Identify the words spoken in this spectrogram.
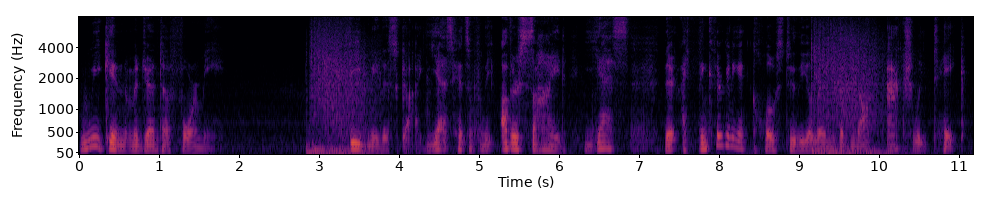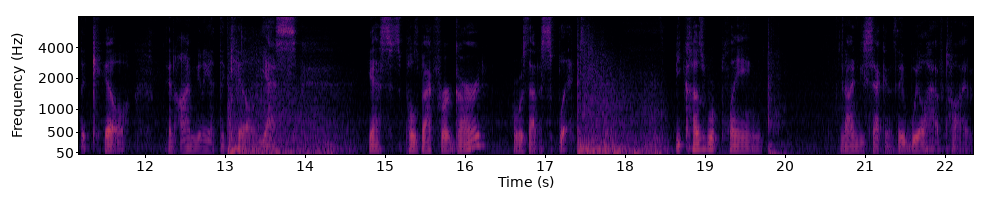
Weaken Magenta for me. Feed me this guy. Yes, hits him from the other side. Yes. They're, I think they're going to get close to the Elim, but not actually take the kill. And I'm going to get the kill. Yes. Yes, pulls back for a guard, or was that a split? Because we're playing 90 seconds, they will have time.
